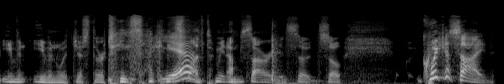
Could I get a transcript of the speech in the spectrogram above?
even even with just 13 seconds Yeah. left. I mean, I'm sorry. It's so so. Quick aside.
